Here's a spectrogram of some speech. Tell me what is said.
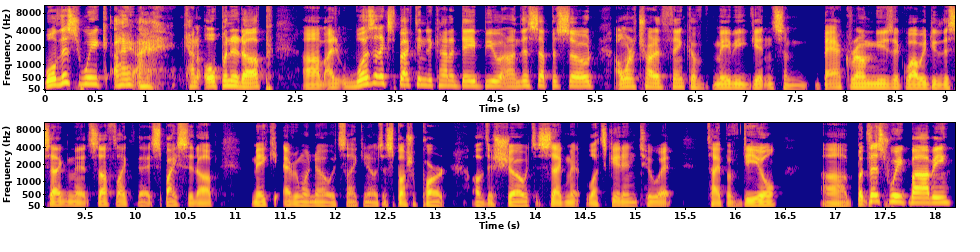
Well, this week I, I kind of open it up. Um, I wasn't expecting to kind of debut on this episode. I want to try to think of maybe getting some background music while we do the segment, stuff like that, spice it up, make everyone know it's like, you know, it's a special part of the show. It's a segment. Let's get into it type of deal. Uh, but this week, Bobby,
